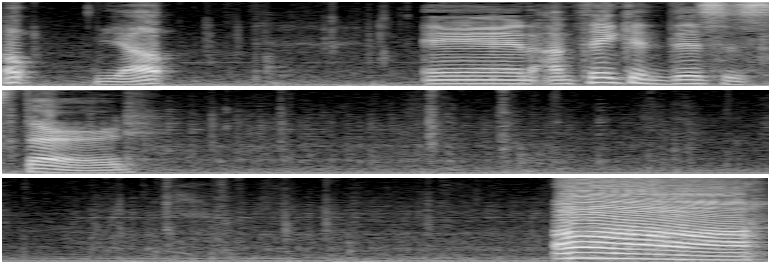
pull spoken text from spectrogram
Oh, yep. And I'm thinking this is third. Oh!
